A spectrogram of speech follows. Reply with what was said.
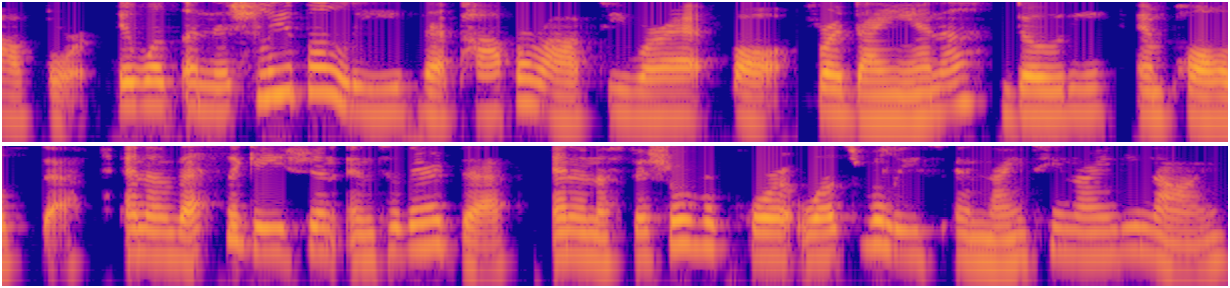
Althorp. It was initially believed that paparazzi were at fault for Diana, Dodi, and Paul's death. An investigation into their deaths and an official report was released in 1999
